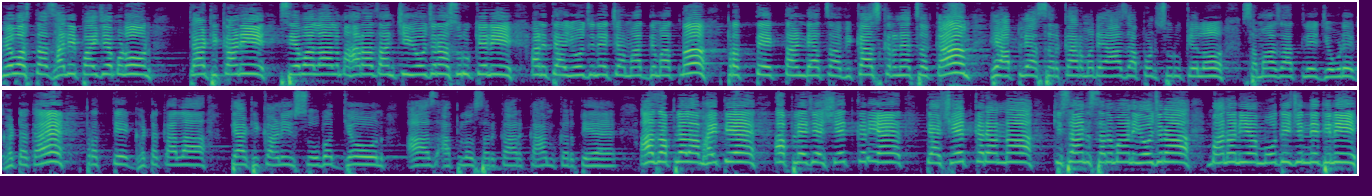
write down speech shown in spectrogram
व्यवस्था झाली पाहिजे म्हणून त्या ठिकाणी सेवालाल महाराजांची योजना सुरू केली आणि त्या योजनेच्या माध्यमातून प्रत्येक तांड्याचा विकास करण्याचं काम हे आपल्या सरकारमध्ये आज आपण सुरू केलं. समाजातले जेवढे घटक आहे प्रत्येक घटकाला त्या ठिकाणी सोबत घेऊन आज आपलं सरकार काम करते आहे. आज आपल्याला माहिती आहे आपले जे शेतकरी आहेत त्या शेतकऱ्यांना किसान सन्मान योजना माननीय मोदीजींनी दिली.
